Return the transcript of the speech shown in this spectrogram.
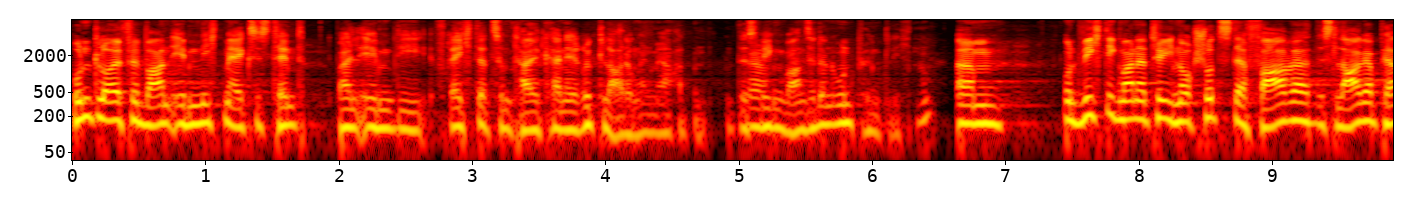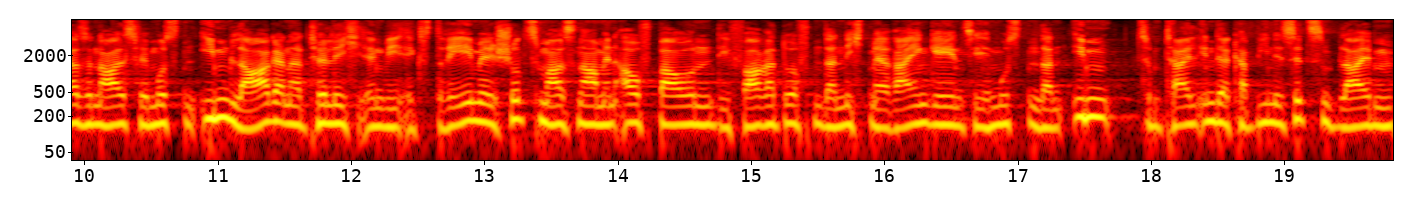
Rundläufe waren eben nicht mehr existent, weil eben die Frechter zum Teil keine Rückladungen mehr hatten. Und deswegen waren sie dann unpünktlich. Ne? Und wichtig war natürlich noch Schutz der Fahrer, des Lagerpersonals. Wir mussten im Lager natürlich irgendwie extreme Schutzmaßnahmen aufbauen. Die Fahrer durften dann nicht mehr reingehen. Sie mussten dann im, zum Teil in der Kabine sitzen bleiben.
